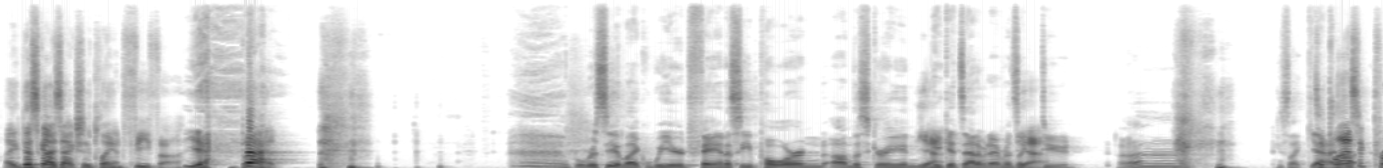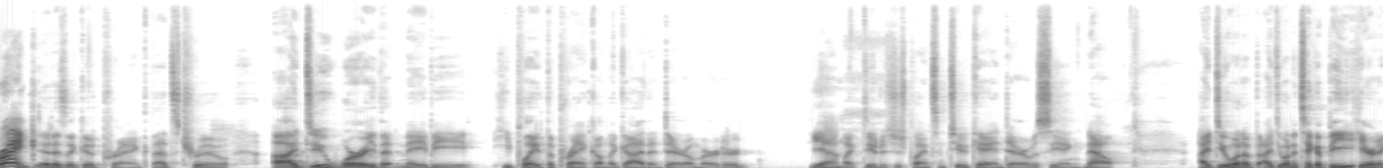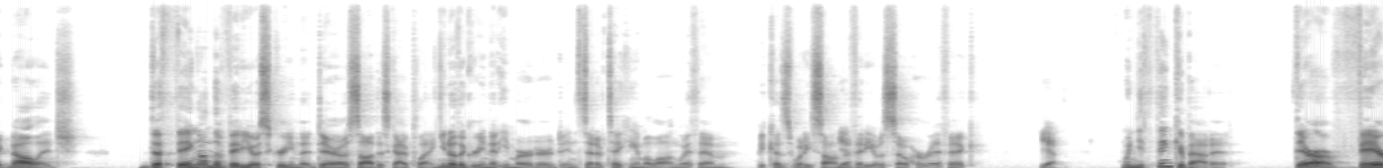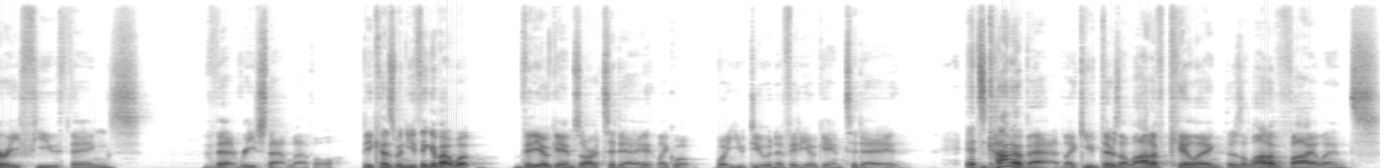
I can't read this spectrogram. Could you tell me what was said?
Like this guy's actually playing FIFA, yeah. but But we're seeing like weird fantasy porn on the screen. Yeah. He gets out of it, and everyone's like, dude. Uh? He's like, yeah, a I know- classic prank. It is a good prank. That's true. I do worry that maybe he played the prank on the guy that Darrow murdered. Yeah, Like, dude was just playing some 2K, and Darrow was seeing. Now, I do want to. I do want to take a beat here and acknowledge the thing on the video screen that Darrow saw this guy playing. You know, the green that he murdered instead of taking him along with him because what he saw in Yeah. the video was so horrific. yeah, When you think about it, there are very few things that reach that level. Because when you think about what video games are today, like what what you do in a video game today, it's Mm-hmm. kind of bad. Like you there's a lot of killing, there's a lot of violence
